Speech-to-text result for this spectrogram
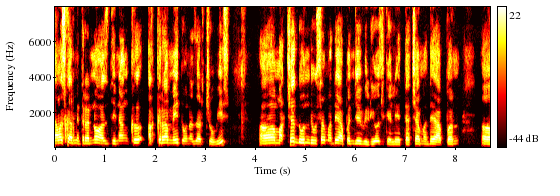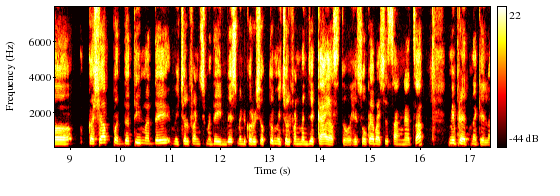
नमस्कार मित्रांनो आज दिनांक अकरा मे दोन हजार चोवीस. मागच्या दोन दिवसामध्ये आपण जे व्हिडिओज केले त्याच्यामध्ये आपण कशा पद्धतीमध्ये म्युच्युअल फंड्समध्ये इन्व्हेस्टमेंट करू शकतो म्युच्युअल फंड म्हणजे काय असतो हे सोप्या भाषेत सांगण्याचा मी प्रयत्न केला.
